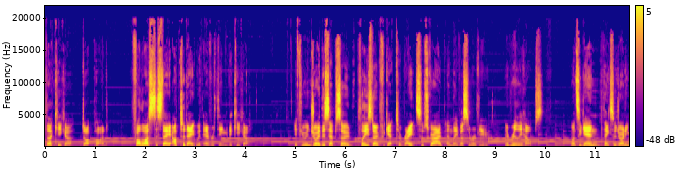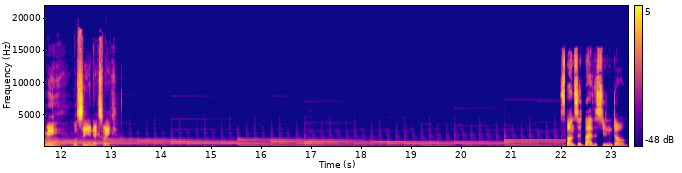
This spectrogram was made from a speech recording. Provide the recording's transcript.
thekicker.pod. Follow us to stay up to date with everything The Kicker. If you enjoyed this episode, please don't forget to rate, subscribe, and leave us a review. It really helps. Once again, thanks for joining me. We'll see you next week. Sponsored by the Student Doll.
